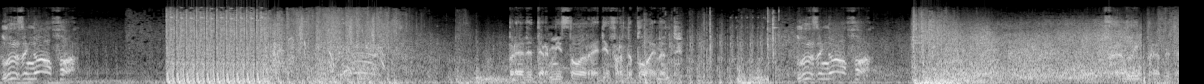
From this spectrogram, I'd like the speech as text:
Losing Alpha! Predator missile ready for deployment. Losing Alpha! Friendly Predator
